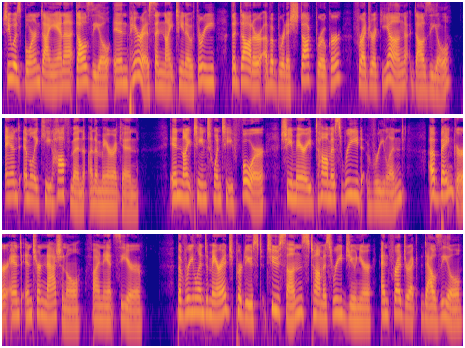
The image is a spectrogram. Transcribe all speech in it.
She was born Diana Dalziel in Paris in 1903, the daughter of a British stockbroker, Frederick Young Dalziel, and Emily Key Hoffman, an American. In 1924, she married Thomas Reed Vreeland, a banker and international financier. The Vreeland marriage produced two sons, Thomas Reed Jr. and Frederick Dalziel.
